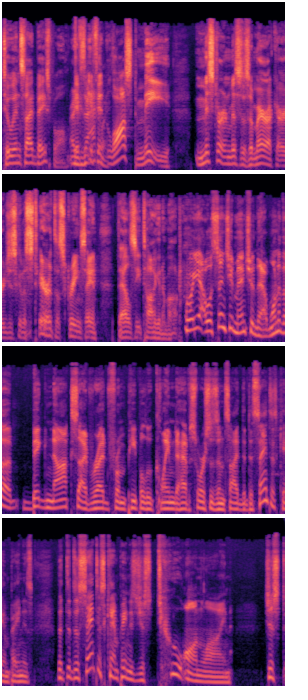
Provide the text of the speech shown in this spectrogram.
to inside baseball. If- If, it lost me, Mister and Mrs. America are just going to stare at the screen saying, "The hell's he talking about?" Well, yeah. Well, since you mentioned that, one of the big knocks I've read from people who claim to have sources inside the DeSantis campaign is that the DeSantis campaign is just too online. Just,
